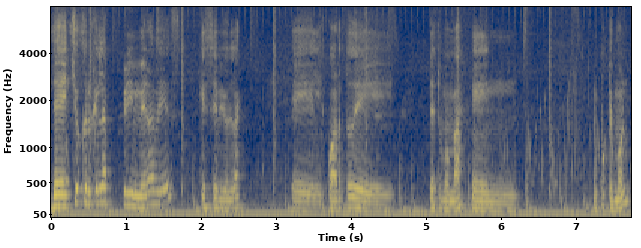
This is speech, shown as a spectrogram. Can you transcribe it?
De hecho, creo que la primera vez que se vio la, el cuarto de, de tu mamá en, en Pokémon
